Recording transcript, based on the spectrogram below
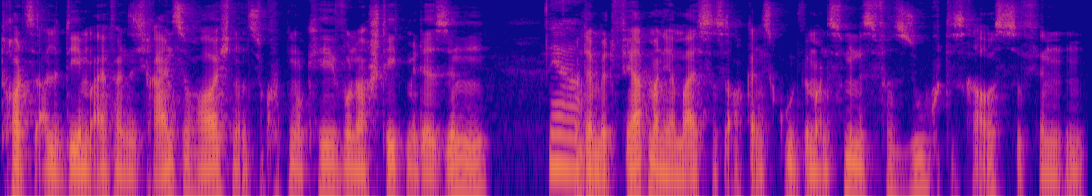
trotz alledem einfach in sich reinzuhorchen und zu gucken, okay, wonach steht mir der Sinn? Und ja, damit fährt man ja meistens auch ganz gut, wenn man zumindest versucht, es rauszufinden.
